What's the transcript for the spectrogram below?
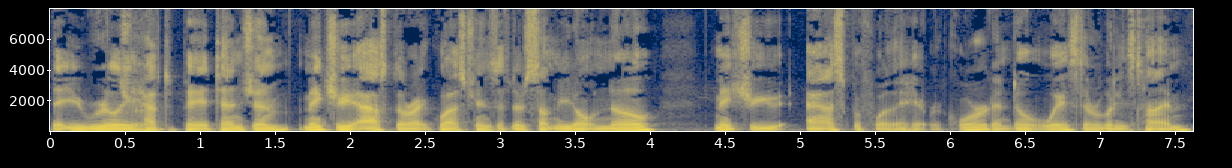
that you really have to pay attention. Make sure you ask the right questions. If there's something you don't know, make sure you ask before they hit record and don't waste everybody's time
